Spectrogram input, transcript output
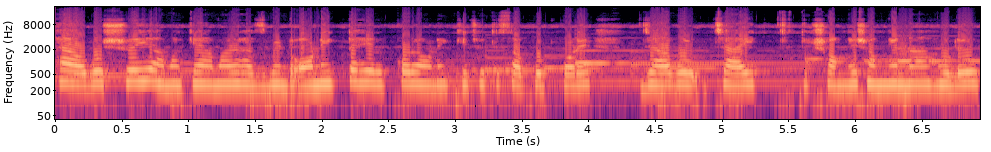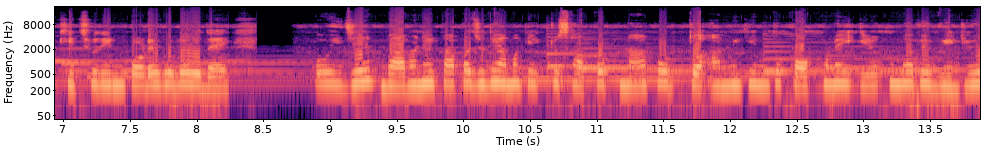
হ্যাঁ অবশ্যই আমাকে আমার হাজব্যান্ড অনেকটা হেল্প করে, অনেক কিছুতে সাপোর্ট করে। যা চাই সঙ্গে সঙ্গে না হলেও কিছুদিন পরে হলেও দেয়। ওই যে বাবানের পাপা যদি আমাকে একটু সাপোর্ট না করতো, আমি কিন্তু কখনোই এরকমভাবে ভিডিও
